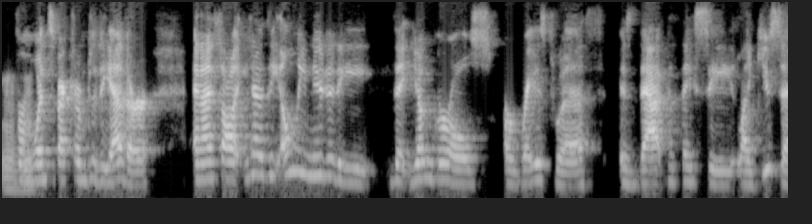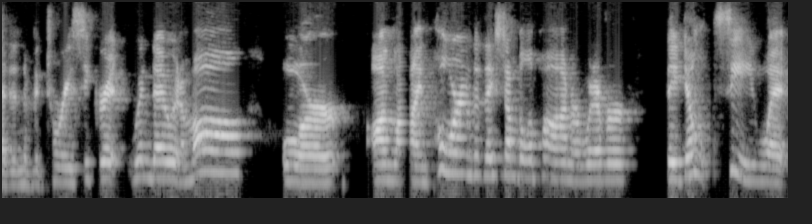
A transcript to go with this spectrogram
Mhm. from one spectrum to the other. And I thought, you know, the only nudity that young girls are raised with is that that they see, like you said, in a Victoria's Secret window in a mall or online porn that they stumble upon or whatever. They don't see what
